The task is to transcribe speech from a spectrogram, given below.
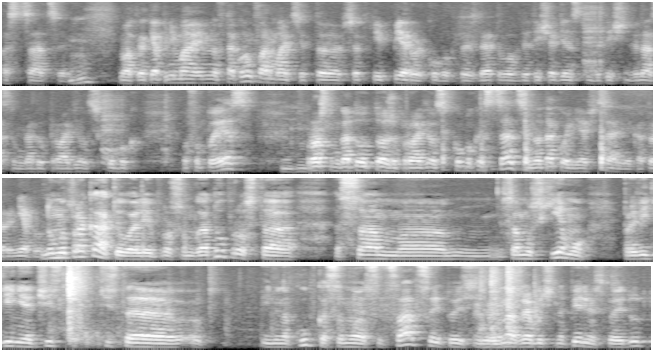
Ассоциации. Вот, как я понимаю, именно в таком формате это все-таки первый кубок. То есть до этого в 2011-2012 году проводился Кубок ФПС. В прошлом году тоже проводился Кубок Ассоциации, но такой неофициальный, который не был. Ну, мы прокатывали в прошлом году просто сам, э, саму схему проведения чисто, чисто именно кубка самой ассоциации. То есть у нас же обычно первенства идут,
